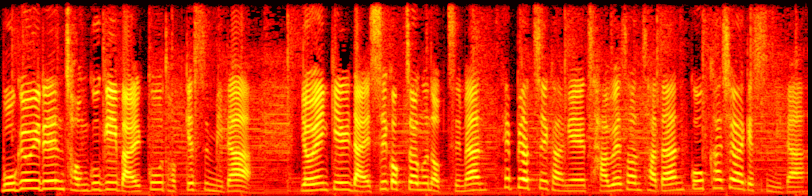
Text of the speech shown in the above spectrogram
목요일은 전국이 맑고 덥겠습니다. 여행길 날씨 걱정은 없지만 햇볕이 강해 자외선 차단 꼭 하셔야겠습니다.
